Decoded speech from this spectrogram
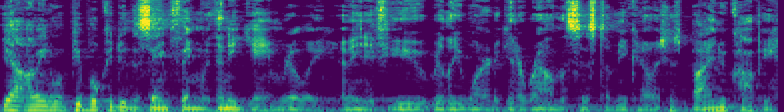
Yeah, I mean, well, people could do the same thing with any game, really. I mean, if you really wanted to get around the system, you can always just buy a new copy.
